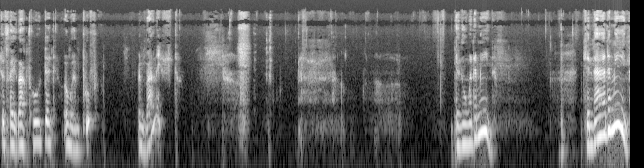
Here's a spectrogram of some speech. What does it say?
Just like that did, it went poof and vanished. Do you know what I mean? Do you know what I mean?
